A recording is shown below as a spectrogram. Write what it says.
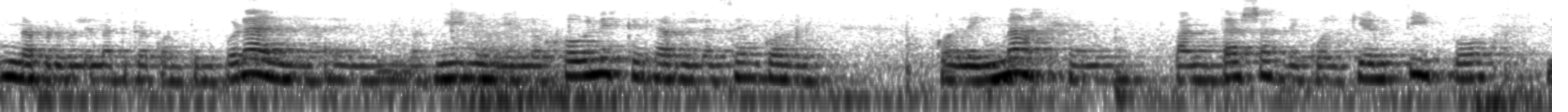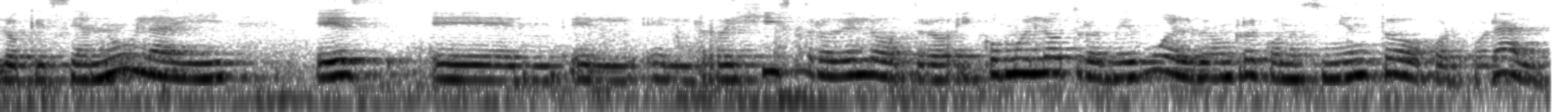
una problemática contemporánea en los niños y en los jóvenes, que es la relación con, con la imagen, pantallas de cualquier tipo, lo que se anula ahí es el, el, registro del otro y cómo el otro devuelve un reconocimiento corporal.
